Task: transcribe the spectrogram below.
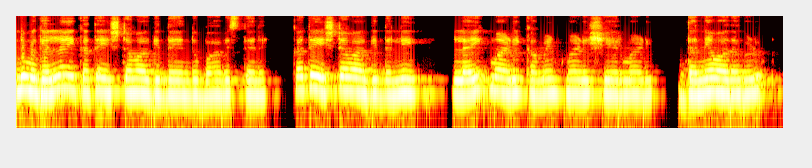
ನಿಮಗೆಲ್ಲ ಈ ಕತೆ ಇಷ್ಟವಾಗಿದ್ದೆ ಎಂದು ಭಾವಿಸ್ತೇನೆ. ಕತೆ ಇಷ್ಟವಾಗಿದ್ದಲ್ಲಿ ಲೈಕ್ ಮಾಡಿ, ಕಮೆಂಟ್ ಮಾಡಿ, ಶೇರ್ ಮಾಡಿ. ಧನ್ಯವಾದಗಳು.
